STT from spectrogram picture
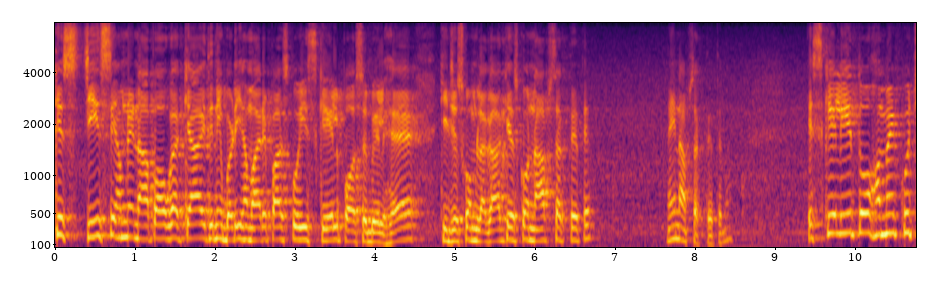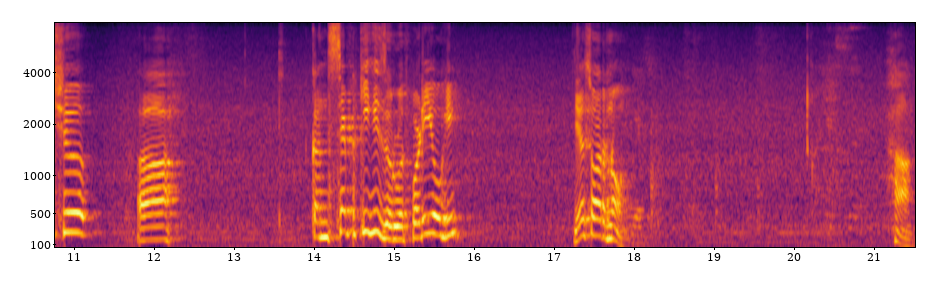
किस चीज़ से हमने नापा होगा? क्या इतनी बड़ी हमारे पास कोई स्केल पॉसिबल है कि जिसको हम लगा के इसको नाप सकते थे? नहीं नाप सकते थे ना। इसके लिए तो हमें कुछ कंसेप्ट की ही ज़रूरत पड़ी होगी। यस और नो हाँ।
